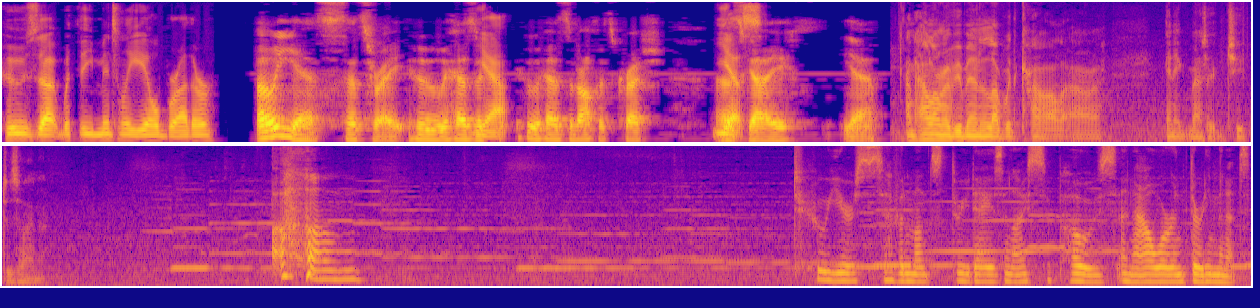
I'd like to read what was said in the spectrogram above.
who's uh, with the mentally ill brother. oh yes, that's right. Who has a Yeah. who has an office crush? on Yes. This guy. Yeah. And how long have you been in love with Carl, our enigmatic chief designer? Um. Two years, seven months, three days, and I suppose an hour and 30 minutes.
